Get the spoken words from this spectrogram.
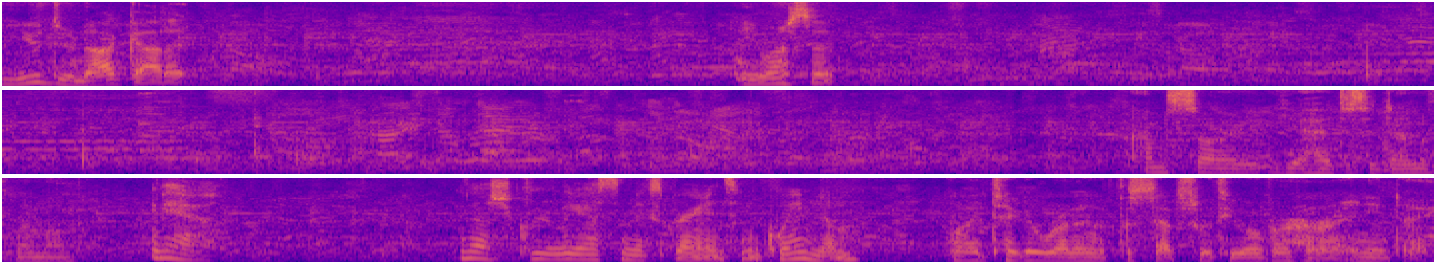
You do not got it. You want to sit? I'm sorry you had to sit down with my mom. Yeah. Well, she clearly has some experience in queendom. Well, I'd take a run in at the steps with you over her any day.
